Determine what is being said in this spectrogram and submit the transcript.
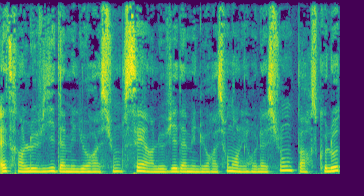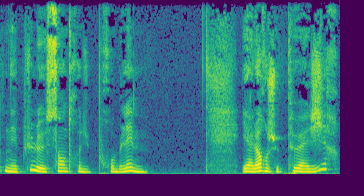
être un levier d'amélioration, c'est un levier d'amélioration dans les relations parce que l'autre n'est plus le centre du problème. Et alors je peux agir,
